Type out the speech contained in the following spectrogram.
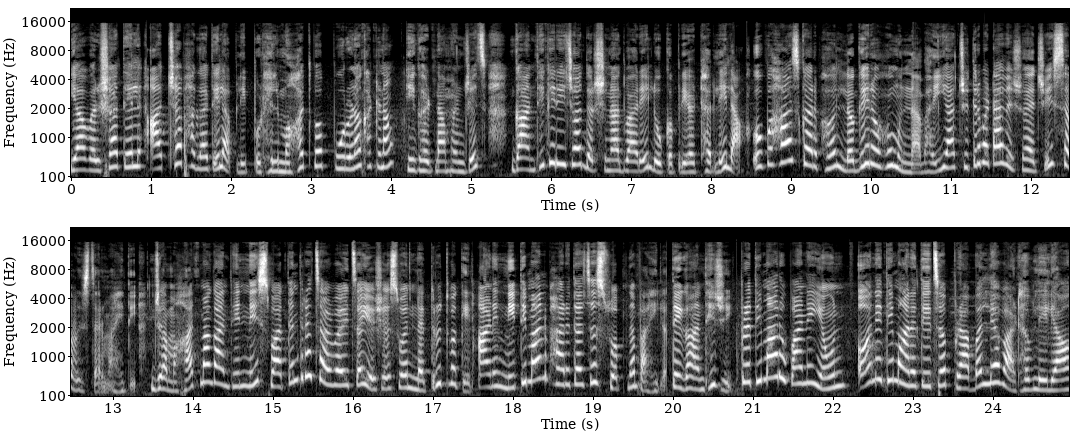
या वर्षातील आजच्या भागातील आपली पुढील महत्त्वपूर्ण घटना. ही घटना म्हणजेच गांधीगिरीच्या दर्शनाद्वारे लोकप्रिय ठरलेला उपहास गर्भ लगे रहो मुन्नाभाई या चित्रपटाविषयाची सविस्तर माहिती. ज्या महात्मा गांधींनी स्वातंत्र्य चळवळीचं यशस्व नेतृत्व केलं आणि नीतिमान भारताचं स्वप्न पाहिलं ते गांधीजी प्रतिमा रूपाने येऊन अनितिमानतेचं प्राबल्य वाढवलेल्या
